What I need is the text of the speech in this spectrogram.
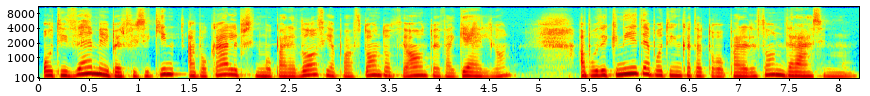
Ότι δε με υπερφυσική αποκάλυψη μου παρεδόθη από Αυτόν τον Θεόν το Ευαγγέλιο, αποδεικνύεται από την κατά το παρελθόν δράση μου.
